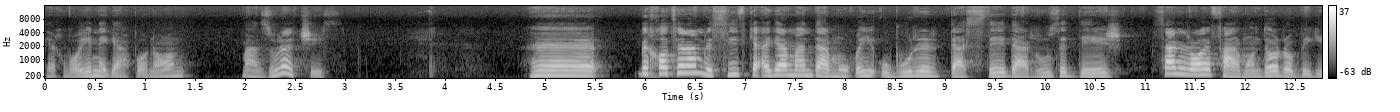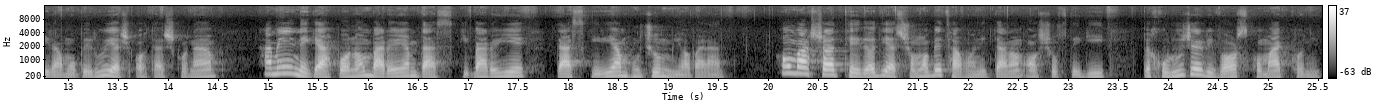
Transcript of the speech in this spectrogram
اقوای نگهبانان منظورت چیست؟ به خاطرم رسید که اگر من در موقع عبور دسته در روز دژ سر راه فرماندار را بگیرم و به رویش آتش کنم همه نگهبانان برایم دستگی... برای دستگیری هم هجوم میآورند. آن وقت شاید تعدادی از شما بتوانید در آن آشفتگی به خروج ریوارس کمک کنید.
